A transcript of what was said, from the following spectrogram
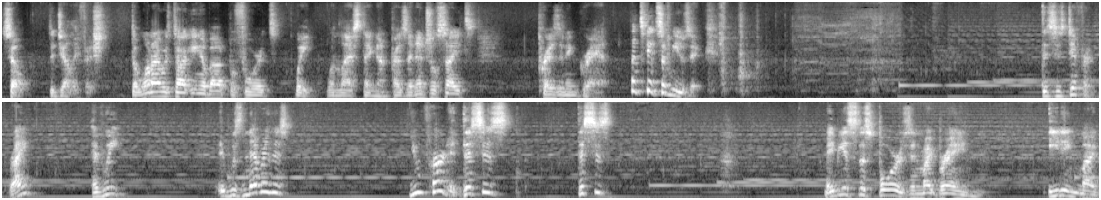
So, the jellyfish. The one I was talking about before, it's. Wait, one last thing on presidential sites. President Grant. Let's get some music. This is different, right? Have we. It was never this. You've heard it. This is. This is. Maybe it's the spores in my brain eating my.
